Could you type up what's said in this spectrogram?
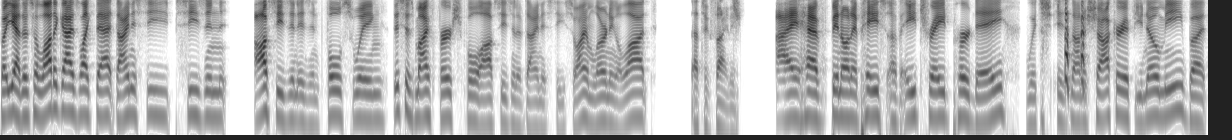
But yeah, there's a lot of guys like that. Dynasty season, off season is in full swing. This is my first full off season of Dynasty, so I am learning a lot. That's exciting. I have been on a pace of a trade per day, which is not a shocker if you know me, but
